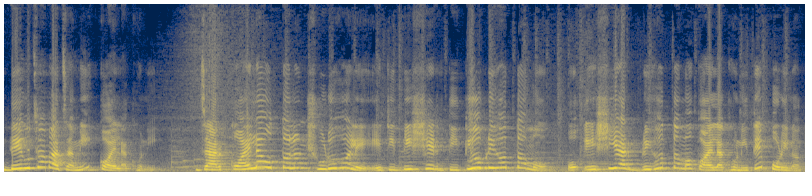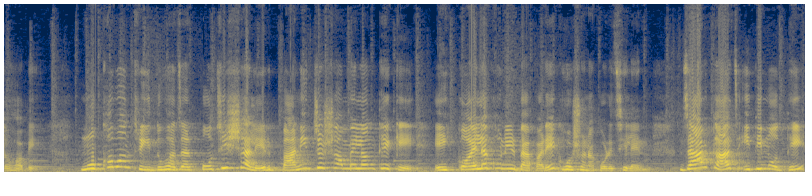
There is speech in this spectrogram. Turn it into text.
দেউচা পাচামি কয়লা খনি। যার কয়লা উত্তোলন শুরু হলে এটি বিশ্বের দ্বিতীয় বৃহত্তম ও এশিয়ার বৃহত্তম কয়লা খনিতে পরিণত হবে। মুখ্যমন্ত্রী দু হাজার পঁচিশ সালের বাণিজ্য সম্মেলন থেকে এই কয়লা খনির ব্যাপারে ঘোষণা করেছিলেন, যার কাজ ইতিমধ্যেই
